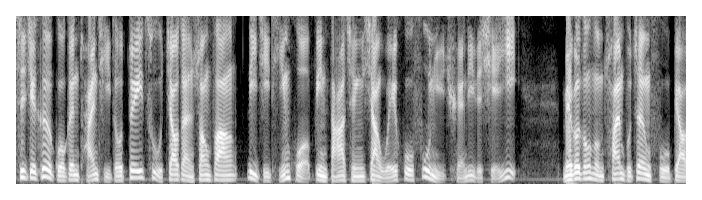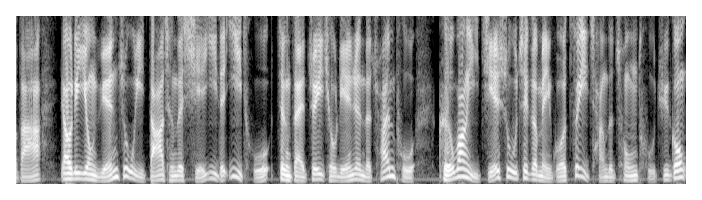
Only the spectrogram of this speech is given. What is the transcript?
世界各国跟团体都敦促交战双方立即停火，并达成一项维护妇女权利的协议。美国总统川普政府表达要利用援助已达成的协议的意图。正在追求连任的川普渴望以结束这个美国最长的冲突鞠躬。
